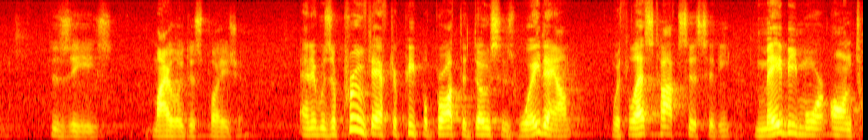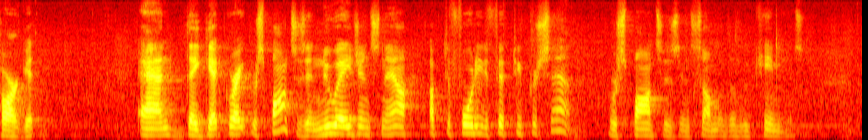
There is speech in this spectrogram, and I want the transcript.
disease myelodysplasia. And it was approved after people brought the doses way down with less toxicity, maybe more on target, and they get great responses. And new agents now, up to 40 to 50% responses in some of the leukemias.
